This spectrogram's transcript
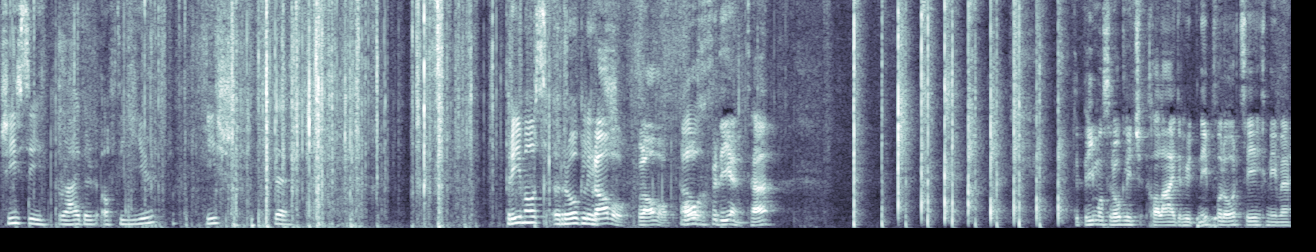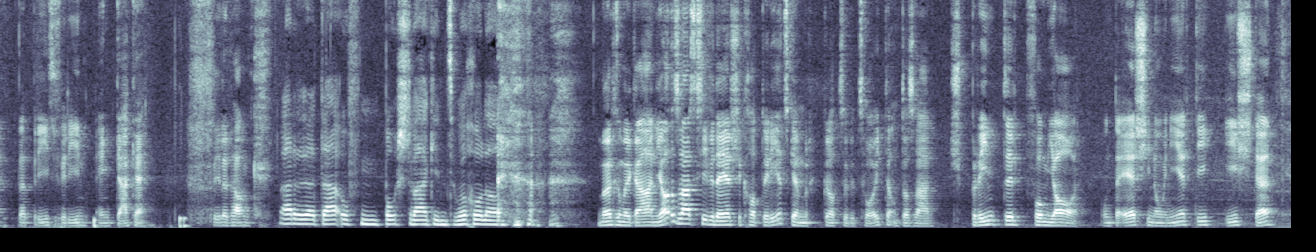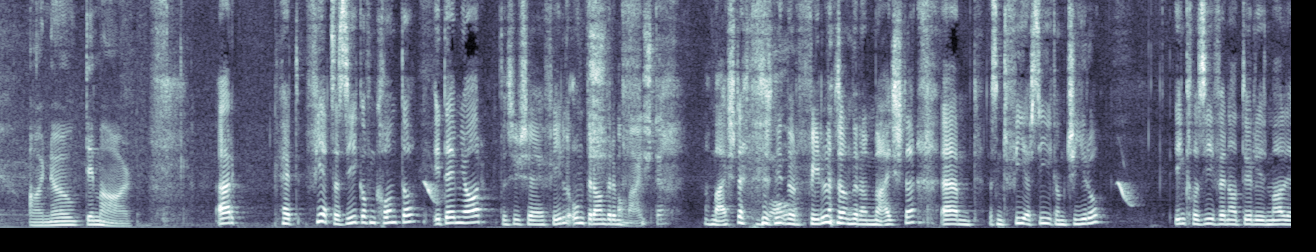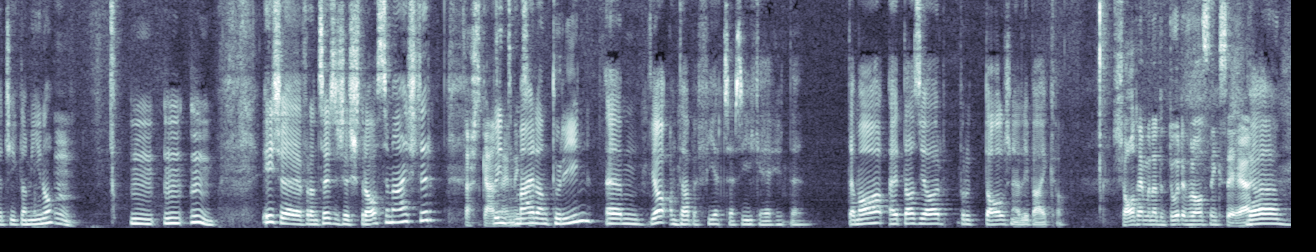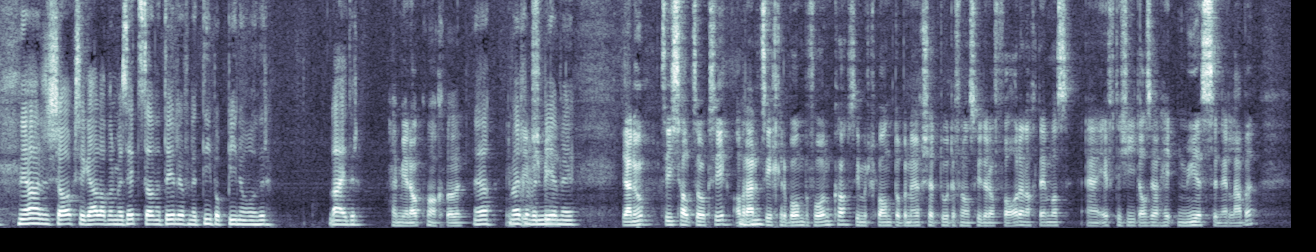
GC Rider of the Year ist der Primoz Roglic. Bravo, bravo. Bravo. Hoch verdient. He? Der Primus Roglic kann leider heute nicht vor Ort sein. Ich nehme den Preis für ihn entgegen. Vielen Dank. Wer da auf dem Postweg ihm zukommen. Machen wir gerne. Ja, das war es für die erste Kategorie. Jetzt gehen wir gerade zu der zweiten. Und das wäre Sprinter vom Jahr. Und der erste Nominierte ist der Arnaud Demar. Er hat 14 Siege auf dem Konto in diesem Jahr. Das ist äh, viel. Unter anderem Am meisten. Am meisten. Das ist nicht Wow. nur viel, sondern am meisten. Ähm, das sind vier Siege am Giro. Inklusive natürlich Maglia Ciclamino. Mm, mm, mm. Ist ein französischer Strassenmeister. Das ist gewinnt Rennen. Mailand Turin. Ähm, ja, und eben 14 Siege. Der, Mann hat dieses Jahr brutal schnelle Beine gehabt. Schade, haben wir noch den Tour de France nicht gesehen. hä? Ja, ja, das ist schade, gell? aber man setzt da natürlich auf einen Thibaut Pinot, oder? Leider. Haben wir auch gemacht, oder? Ja, Im machen wir nie mehr. Ja, nu, es war halt so. Gewesen. Aber Mhm. er hat sicher eine Bombenform gehabt. Sind wir gespannt, ob er nächstes Tour de France wieder erfahren nachdem was äh, FDG dieses Jahr hätten müssen erleben.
